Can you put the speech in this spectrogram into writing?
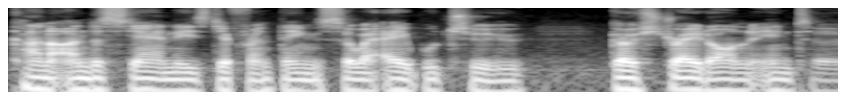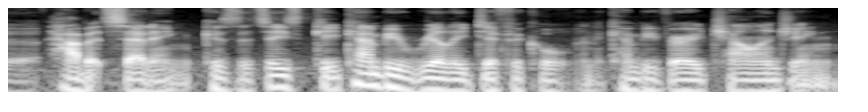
kind of understand these different things so we're able to go straight on into habit setting because it's easy, it can be really difficult and it can be very challenging.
